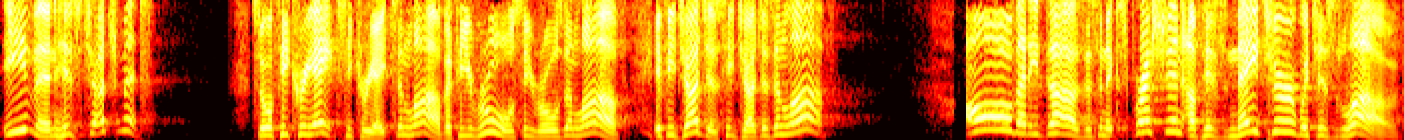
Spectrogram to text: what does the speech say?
even His judgment. So if he creates, he creates in love. If he rules, he rules in love. If he judges, he judges in love. All that he does is an expression of his nature, which is love.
